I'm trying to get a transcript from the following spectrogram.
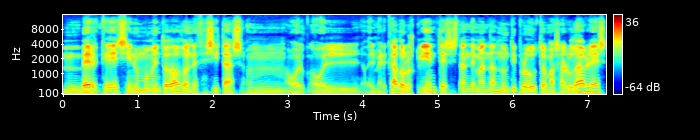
mm, ver que si en un momento dado necesitas mm, o, el, el mercado, los clientes están demandando un tipo de productos más saludables,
